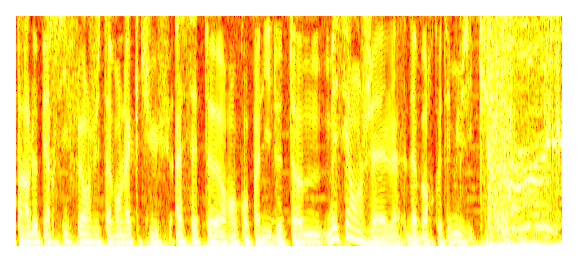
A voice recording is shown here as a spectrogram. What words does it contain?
par le persifleur juste avant l'actu, à 7h en compagnie de Tom. Mais c'est Angèle, d'abord côté musique. Rouge.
